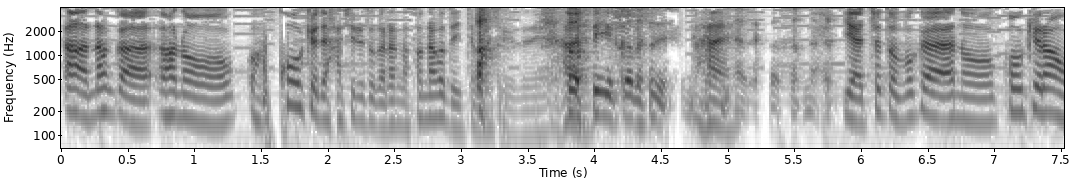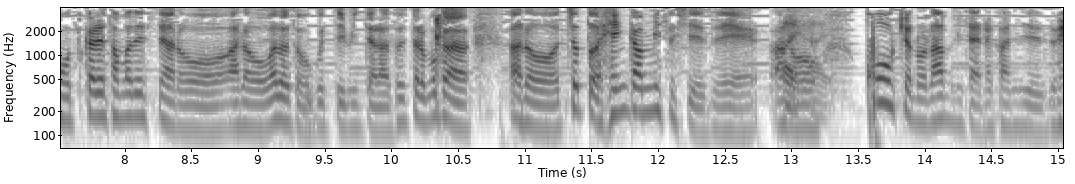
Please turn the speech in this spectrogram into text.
あ、なんか、あの、皇居で走るとかなんかそんなこと言ってましたけどね。はい。そういうことですね、はい。なるほどなるほいや、ちょっと僕は、あの、皇居ランお疲れ様ですね、あの、あの、わざと送ってみたら、そしたら僕は、あの、ちょっと変換ミスしてですね、あの、はいはい。皇居の欄みたいな感じでですね、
